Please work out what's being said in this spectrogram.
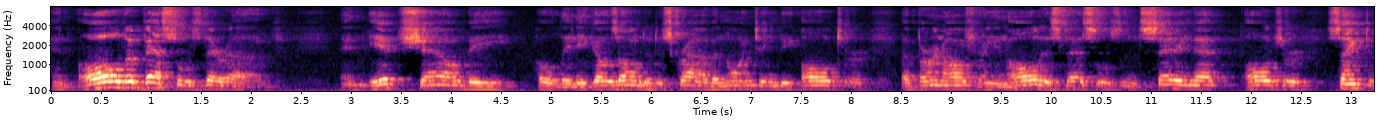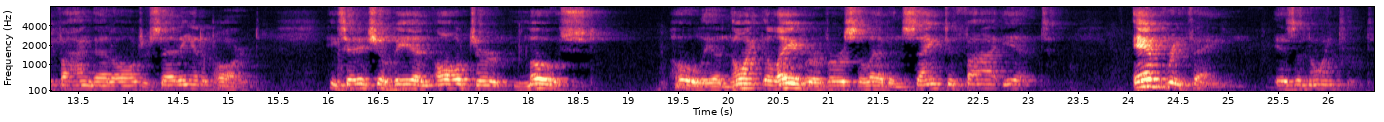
and all the vessels thereof, and it shall be holy. And he goes on to describe anointing the altar of burnt offering and all his vessels and setting that altar, sanctifying that altar, setting it apart. He said, It shall be an altar most holy. Anoint the laver, verse 11. Sanctify it. Everything is anointed.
